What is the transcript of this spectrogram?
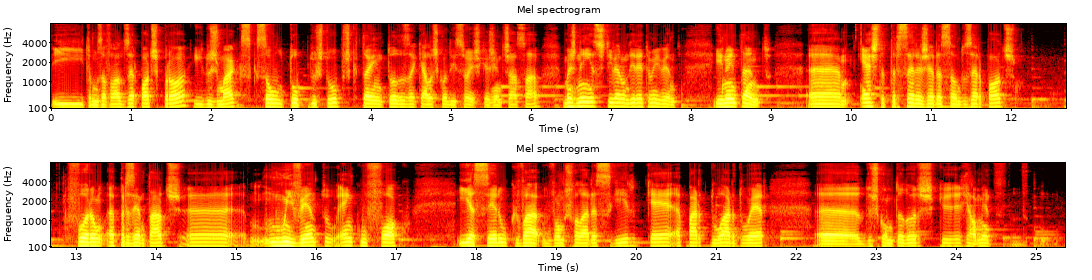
E estamos a falar dos AirPods Pro e dos Max, que são o topo dos topos, que têm todas aquelas condições que a gente já sabe, mas nem esses tiveram direito a um evento. E no entanto, esta terceira geração dos AirPods foram apresentados uh, num evento em que o foco ia ser o que vamos falar a seguir, que é a parte do hardware uh, dos computadores, que realmente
